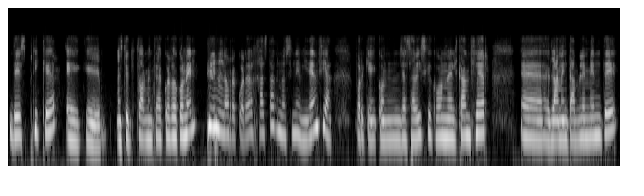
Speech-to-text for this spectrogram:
de Spreaker, eh, que estoy totalmente de acuerdo con él, nos recuerda el hashtag no sin evidencia, porque con, ya sabéis que con el cáncer, eh, lamentablemente,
